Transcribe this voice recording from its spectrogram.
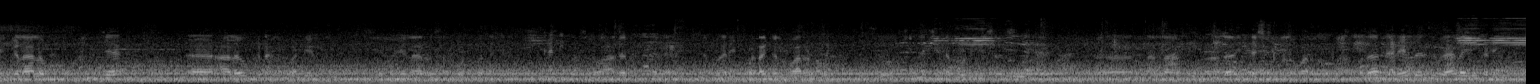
எங்களால் முடிஞ்ச அளவுக்கு நாங்கள் பண்ணியிருக்கோம். ஸோ எல்லோரும் சப்போர்ட் பண்ணுங்க. கண்டிப்பாக ஸோ அதை இந்த மாதிரி படங்கள் வரணும். ஸோ சின்ன சின்ன ப்ரொடியூசர்ஸ் நல்லா நல்லா இண்டஸ்ட்ரிக்குள்ள வரணும். அப்போ தான் நிறைய பேருக்கு வேலையும் கிடைக்கும்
